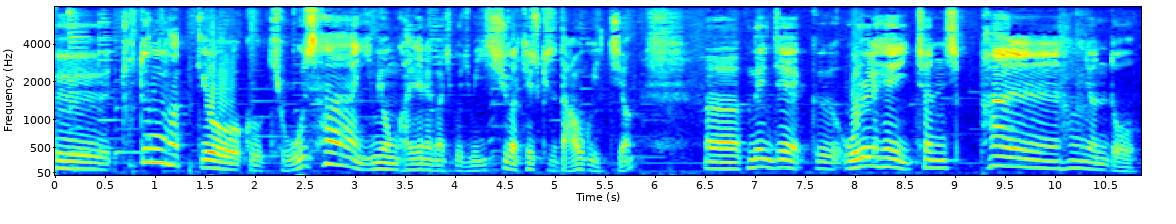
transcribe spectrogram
그 초등학교 그 교사 임용 관련해 가지고 지금 이슈가 계속해서 나오고 있죠. 어 근데 이제 그 올해 2018 학년도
